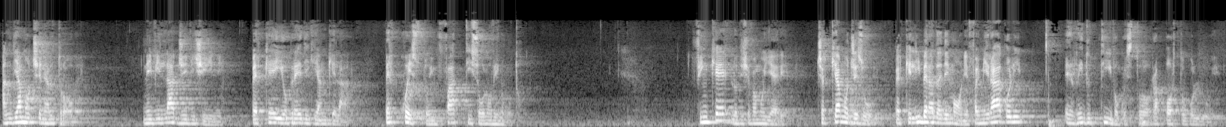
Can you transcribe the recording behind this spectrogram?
Andiamocene altrove, nei villaggi vicini, perché io predichi anche là. Per questo infatti sono venuto. Finché, lo dicevamo ieri, cerchiamo Gesù perché libera dai demoni e fa i miracoli, è riduttivo questo rapporto con Lui.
